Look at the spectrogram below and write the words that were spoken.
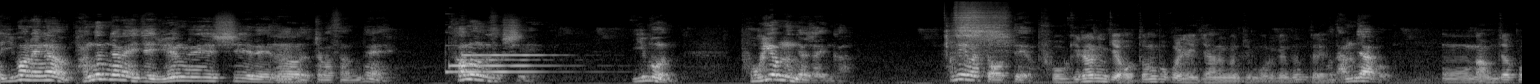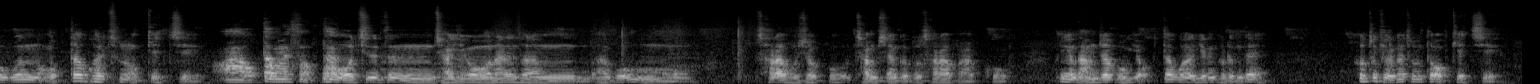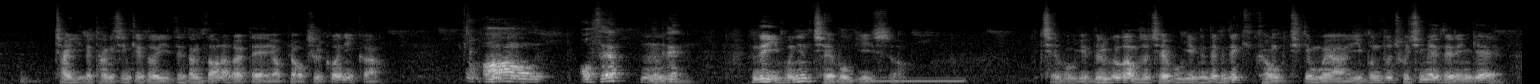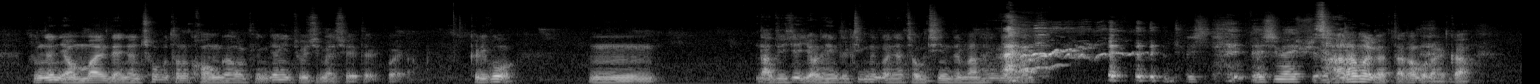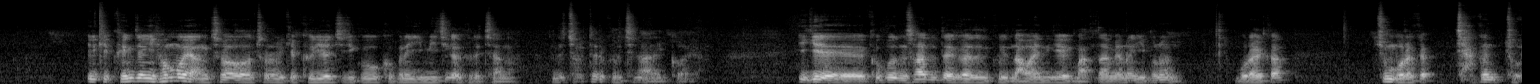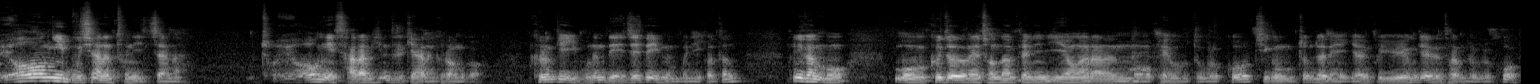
이번에는 방금 전에 이제 유영재 씨에 대해서 음. 여쭤봤었는데 선우은숙 씨 이분 복이 없는 여자인가? 선생님 봤을 때 어때요? 복이라는 게 어떤 복을 얘기하는 건지 모르겠는데 뭐 남자 복. 어, 남자 복은 없다고 할 수는 없겠지. 아 없다고 할수 없다. 어, 어찌됐든 자기가 원하는 사람하고 뭐 살아보셨고 잠시 잠깐 살아봤고 그러니까 남자 복이 없다고 하기는 그런데 그것도 결과적으로 또 없겠지. 자기가 당신께서 이 세상 떠나갈 때 옆에 없을 거니까. 아 없어요? 음. 옆에? 근데 이분은 제복이 있어. 제복이 늙어가면서 제복이 있는데 근데 경치게 뭐야 이분도 조심해야 되는 게 금년 연말 내년 초부터는 건강을 굉장히 조심하셔야 될 거야. 그리고 음 나도 이제 연예인들 찍는 거냐 정치인들만 하는 거냐 열심히 하십시오. 사람을 갖다가 뭐랄까 이렇게 굉장히 현모양처처럼 이렇게 그려지고 그분의 이미지가 그렇잖아. 근데 절대로 그렇지는 않을 거예요. 이게 그분 사주대가 그 나와 있는 게 맞다면은 이분은 뭐랄까 좀 뭐랄까 작은 조용히 무시하는 톤이 있잖아. 조용히 사람 힘들게 하는 그런 거. 그런 게 이분은 내재돼 있는 분이거든. 그러니까 뭐 뭐 그 전에 전 남편인 이영아라는 뭐 배우도 그렇고 지금 좀 전에 얘기한 그 유영재라는 사람도 그렇고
